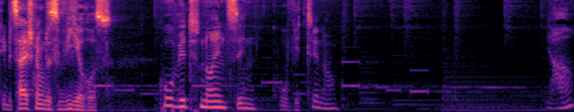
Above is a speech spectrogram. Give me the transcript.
die Bezeichnung des Virus. Covid-19. Covid. Genau. Ja,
